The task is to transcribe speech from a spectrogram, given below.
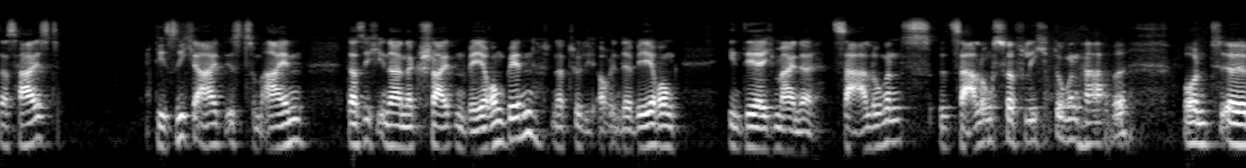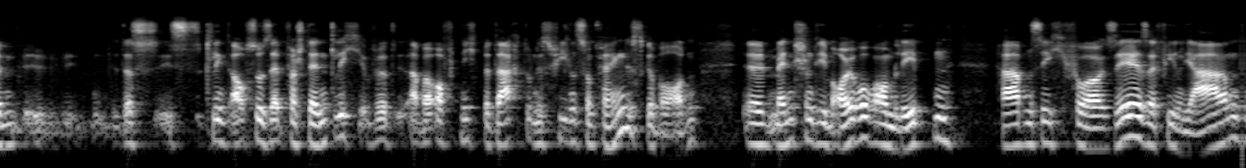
Das heißt, die Sicherheit ist zum einen, dass ich in einer gescheiten Währung bin, natürlich auch in der Währung, in der ich meine Zahlungs, Zahlungsverpflichtungen habe. Und ähm, das ist, klingt auch so selbstverständlich, wird aber oft nicht bedacht und ist vielen zum Verhängnis geworden. Äh, Menschen, die im Euroraum lebten, haben sich vor sehr, sehr vielen Jahren,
